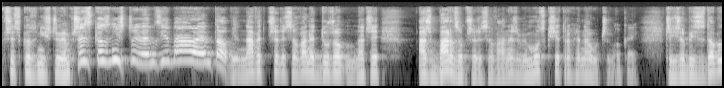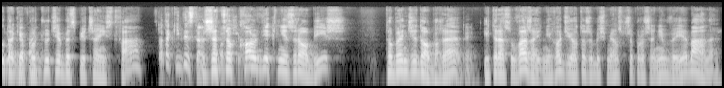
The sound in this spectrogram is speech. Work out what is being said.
wszystko zniszczyłem, wszystko zniszczyłem, zjebałem to. Nawet przerysowane dużo, znaczy aż bardzo przerysowane, żeby mózg się trochę nauczył. Okej. Czyli żebyś zdobył Mega takie fajne. poczucie bezpieczeństwa, To taki dystans. że cokolwiek nie zrobisz, to będzie dobrze. Okej. I teraz uważaj, nie chodzi o to, żebyś miał z przeproszeniem wyjebane.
